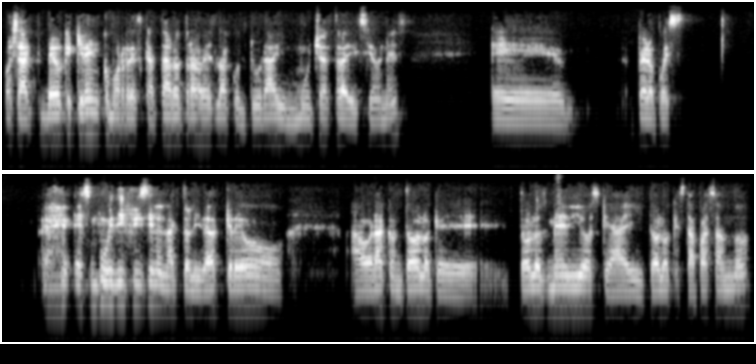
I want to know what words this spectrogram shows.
O sea, veo que quieren como rescatar otra vez la cultura y muchas tradiciones eh, pero pues es muy difícil en la actualidad, creo, ahora con todo lo que, todos los medios que hay, todo lo que está pasando,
